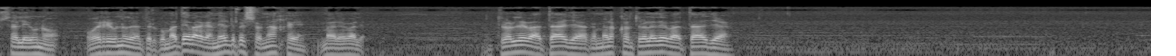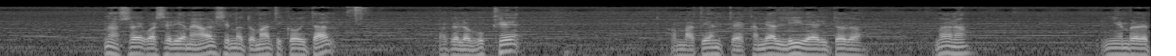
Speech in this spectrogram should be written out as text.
Sale uno O R1 durante el combate para cambiar de personaje. Vale, vale. Control de batalla Cambiar los controles de batalla. No sé cuál sería mejor Si es automático y tal Para que lo busque. Combatientes Cambiar líder y todo. Bueno Miembro de,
